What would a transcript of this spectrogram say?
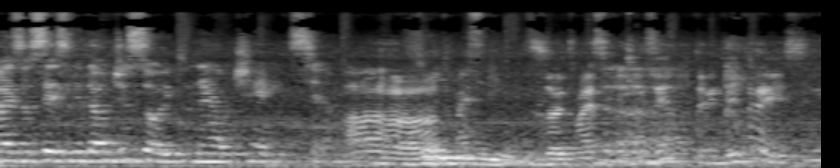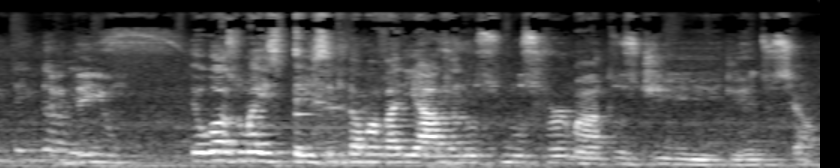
Mas vocês me dão 18, né, audiência? Aham. 18 mais 15. 18 mais 15, 33. 32. 31. Eu gosto do MySpace que dá uma variada nos, nos formatos de, de rede social.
